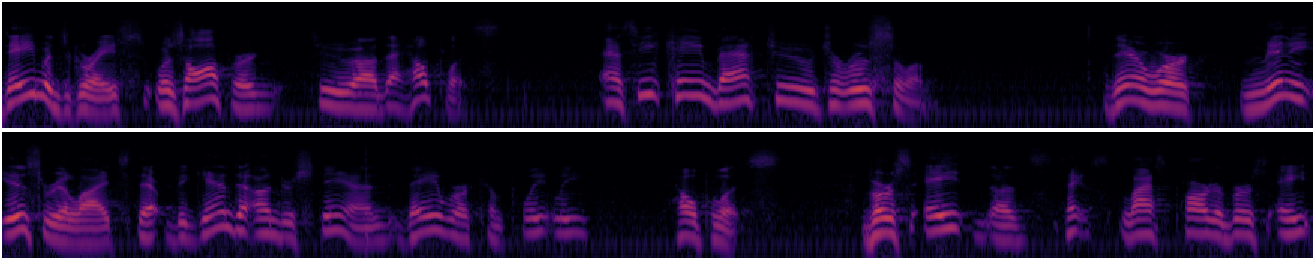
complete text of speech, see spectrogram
David's grace, was offered to uh, the helpless. As he came back to Jerusalem, there were many Israelites that began to understand they were completely helpless. Verse 8, the last part of verse 8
